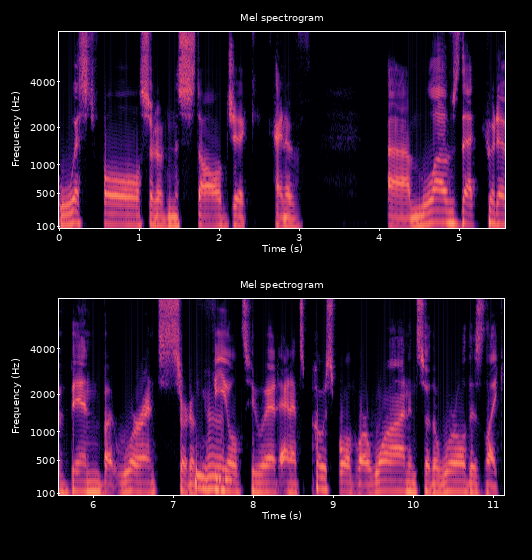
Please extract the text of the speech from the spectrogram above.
wistful, sort of nostalgic kind of um, loves that could have been but weren't sort of Mhm. feel to it, and it's post World War One, and so the world is like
